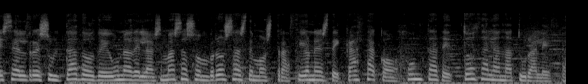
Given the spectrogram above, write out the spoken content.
Es el resultado de una de las más asombrosas demostraciones de caza conjunta de toda la naturaleza.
